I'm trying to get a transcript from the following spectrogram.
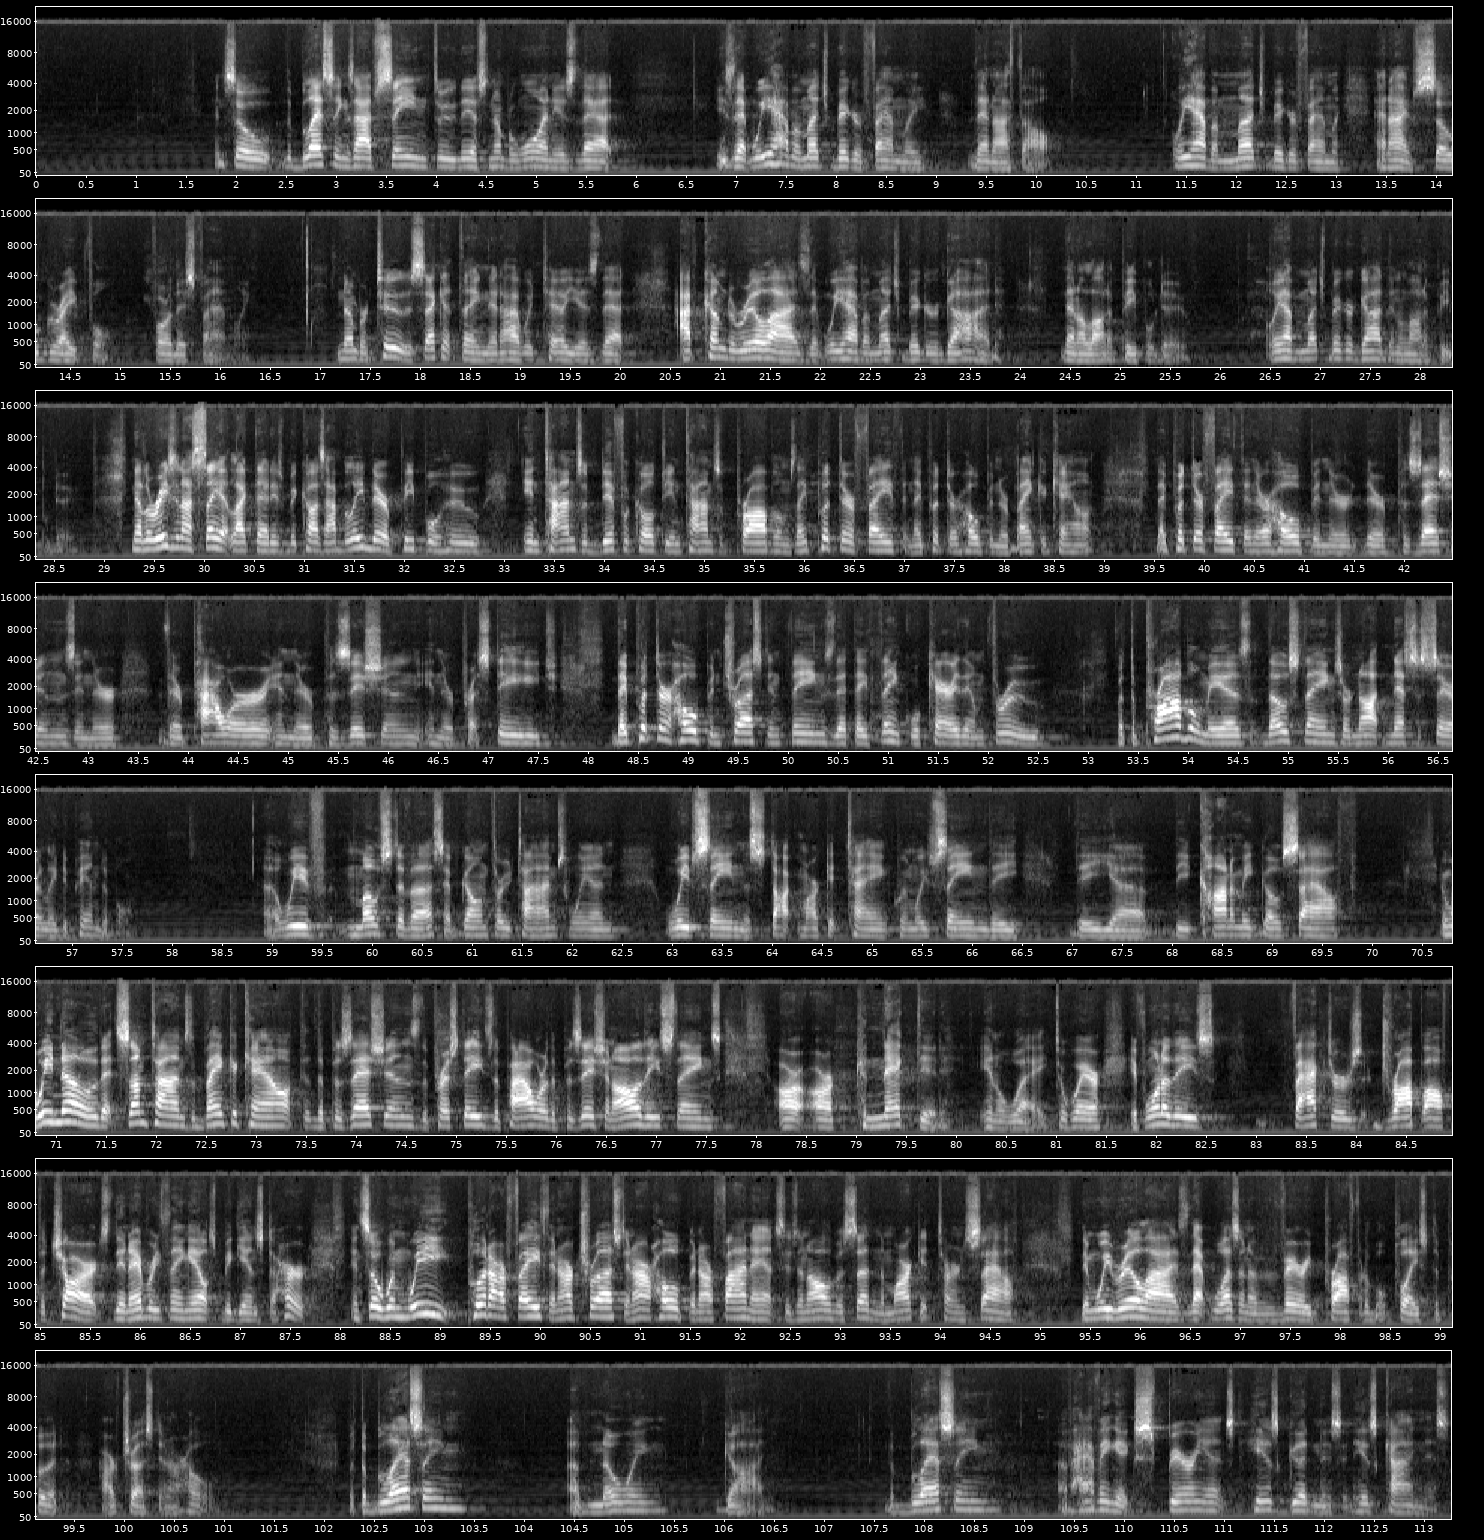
And so the blessings I've seen through this, number one, is that, is that we have a much bigger family than I thought. We have a much bigger family, and I am so grateful for this family. Number two, the second thing that I would tell you is that I've come to realize that we have a much bigger God than a lot of people do. We have a much bigger God than a lot of people do. Now, the reason I say it like that is because I believe there are people who, in times of difficulty, in times of problems, they put their faith and they put their hope in their bank account they put their faith and their hope in their, their possessions, in their, their power, in their position, in their prestige. They put their hope and trust in things that they think will carry them through. But the problem is, those things are not necessarily dependable. Uh, we've, most of us have gone through times when we've seen the stock market tank, when we've seen the, the, uh, the economy go south. And we know that sometimes the bank account, the possessions, the prestige, the power, the position, all of these things are, are connected in a way to where if one of these factors drop off the charts, then everything else begins to hurt. And so when we put our faith and our trust and our hope and our finances, and all of a sudden the market turns south, then we realize that wasn't a very profitable place to put our trust and our hope. But the blessing of knowing God, the blessing of having experienced His goodness and His kindness,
